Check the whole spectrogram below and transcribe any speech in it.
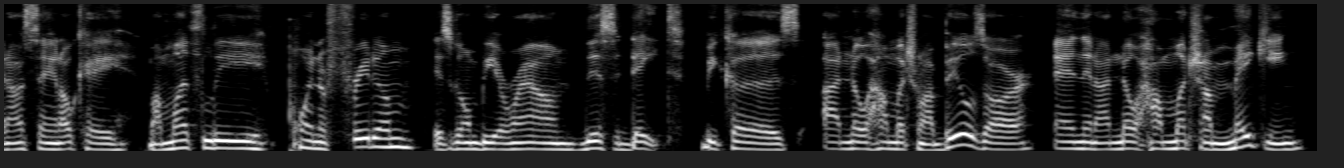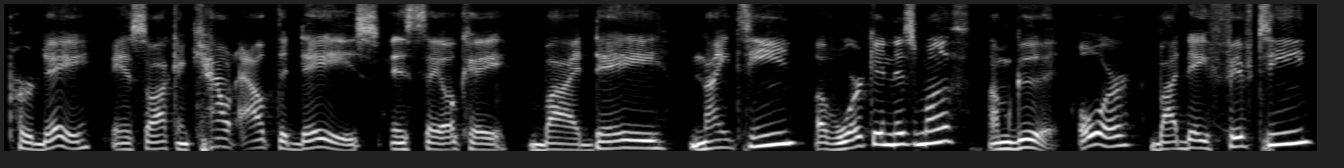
and I'm saying, okay, my monthly point of freedom is going to be around this date because I know how much my bills are and then I know how much I'm making per day. And so I can count out the days and say, okay, by day 19 of working this month, I'm good. Or by day 15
